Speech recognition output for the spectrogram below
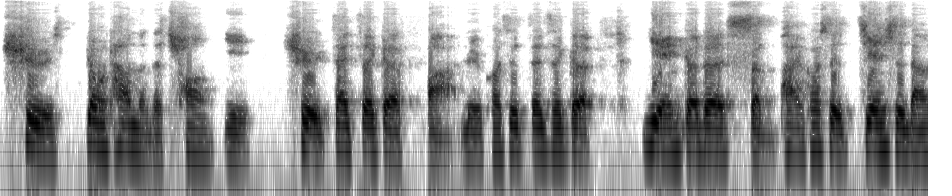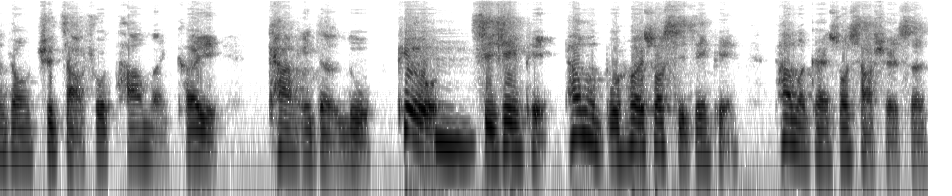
去用他们的创意，去在这个法律或是在这个严格的审判或是监视当中，去找出他们可以抗议的路，譬如习近平，嗯、他们不会说习近平，他们可以说小学生。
